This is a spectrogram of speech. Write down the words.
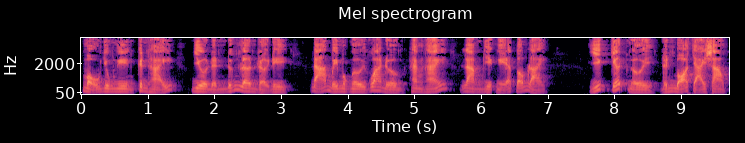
Mộ dung Nghiên kinh hãi vừa định đứng lên rời đi, đã bị một người qua đường hăng hái làm việc nghĩa tóm lại. Giết chết người, định bỏ chạy sao?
